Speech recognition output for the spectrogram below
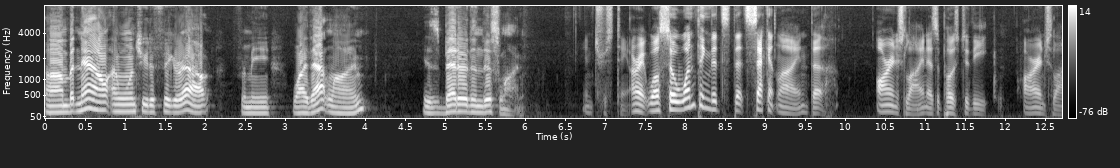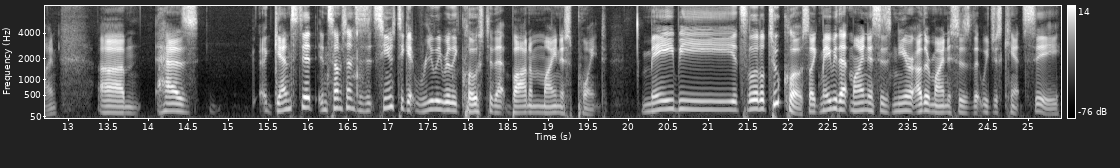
Um, but now I want you to figure out for me why that line is better than this line. Interesting. All right. Well, so one thing that's that second line, the orange line, as opposed to the orange line, um, has against it in some senses. It seems to get really, really close to that bottom minus point. Maybe it's a little too close. Like maybe that minus is near other minuses that we just can't see.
